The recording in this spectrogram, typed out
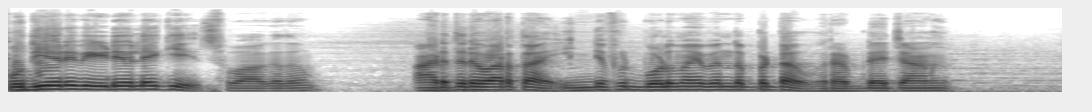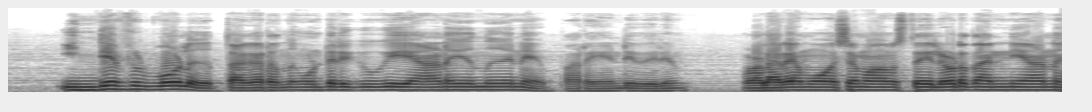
പുതിയൊരു വീഡിയോയിലേക്ക് സ്വാഗതം. അടുത്തൊരു വാർത്ത ഇന്ത്യൻ ഫുട്ബോളുമായി ബന്ധപ്പെട്ട ഒരു അപ്ഡേറ്റ് ആണ്. ഇന്ത്യൻ ഫുട്ബോൾ തകർന്നുകൊണ്ടിരിക്കുകയാണ് എന്ന് തന്നെ പറയേണ്ടി വരും. വളരെ മോശം അവസ്ഥയിലൂടെ തന്നെയാണ്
